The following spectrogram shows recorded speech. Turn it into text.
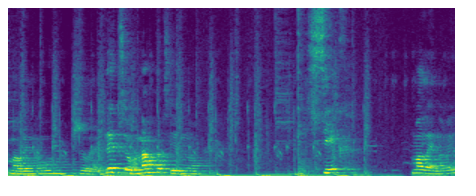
малинового желе. Для цього нам потрібно сік малиновий,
